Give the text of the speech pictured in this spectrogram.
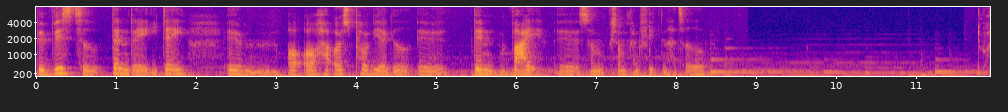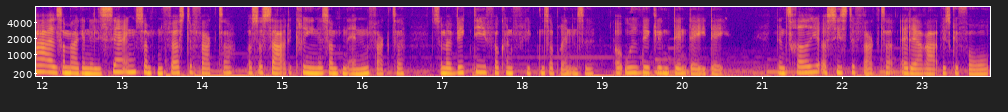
bevidsthed den dag i dag, øh, og, og har også påvirket øh, den vej, øh, som, som konflikten har taget. Har altså marginalisering som den første faktor, og så sarte krigene som den anden faktor, som er vigtige for konfliktens oprindelse og udvikling den dag i dag. Den tredje og sidste faktor er det arabiske forår.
